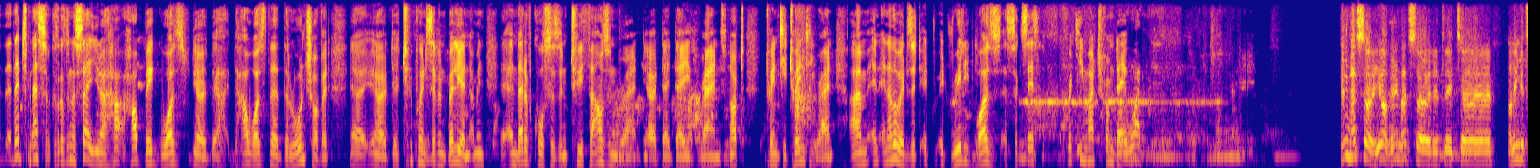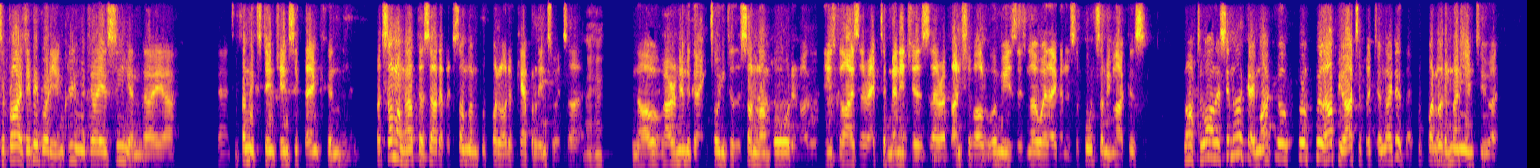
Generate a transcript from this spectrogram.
That's massive because I was going to say, you know, how, how big was, you know, how was the, the launch of it? Uh, you know, 2.7 billion. I mean, and that of course is in 2000 rand, you know, days rands, not 2020 rand. Um, in, in other words, it, it, it really was a success pretty much from day one. Very much so, yeah, very much so. It, it uh, I think it surprised everybody, including the JSE, and, uh, and to some extent Gensec Bank. And but some of them helped us out of it. Some of them put quite a lot of capital into it. So, mm-hmm. you know, I remember going talking to the Sanlam board, and I thought these guys are active managers. They're a bunch of old woomies. There's no way they're going to support something like this. And after a while, they said, "Okay, Mike, we'll, we'll, we'll help you out a bit," and they did. They put quite a lot of money into it.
